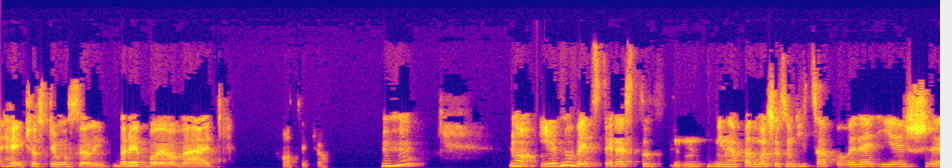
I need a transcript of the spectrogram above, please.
hej, čo ste museli prebojovať, hoci čo. Mm-hmm. No, jednu vec teraz to mi napadlo, čo som ti chcela povedať, je, že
